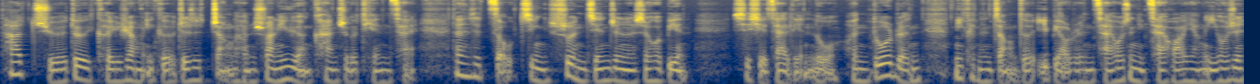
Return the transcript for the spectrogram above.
它绝对可以让一个就是长得很帅，你远看是个天才，但是走近瞬间真的是会变。谢谢再联络。很多人，你可能长得一表人才，或是你才华洋溢，或是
